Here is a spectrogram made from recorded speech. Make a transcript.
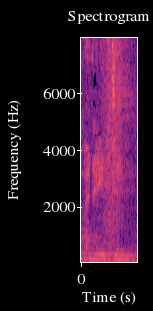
Dominating.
